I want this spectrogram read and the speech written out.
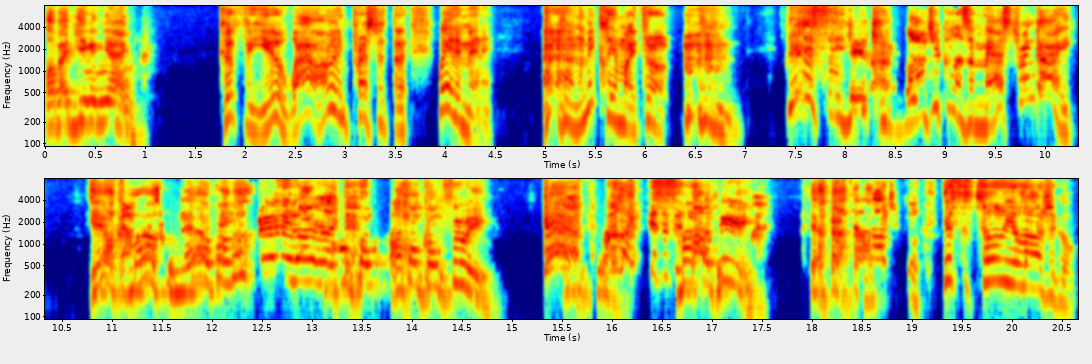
I've had yin and yang. Good for you. Wow, I'm impressed with the. Wait a minute. Let me clear my throat. you just said you became logical as a mastering guy. Yeah, I can master now, brother. Brandon and I are this. A Hong Kong Fooey. Yeah, we're like this is illogical. It's illogical. This is totally illogical.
